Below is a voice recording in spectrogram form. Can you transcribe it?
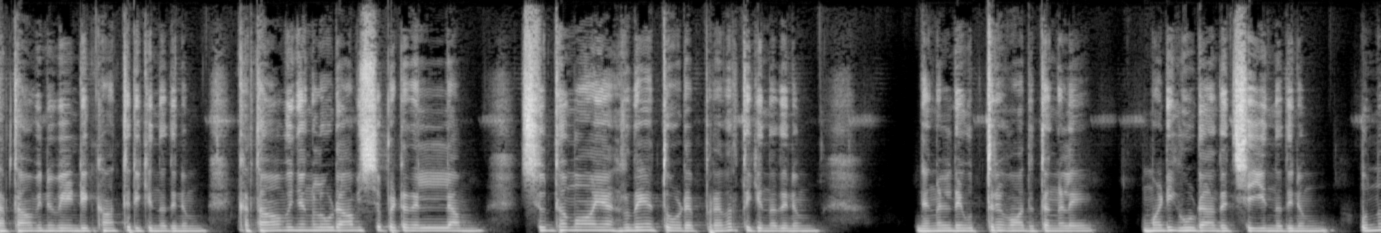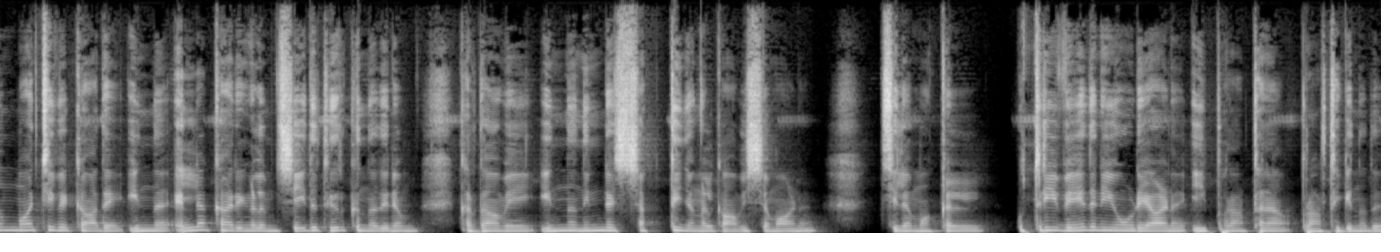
കർത്താവിനു വേണ്ടി കാത്തിരിക്കുന്നതിനും കർത്താവ് ഞങ്ങളോട് ആവശ്യപ്പെട്ടതെല്ലാം ശുദ്ധമായ ഹൃദയത്തോടെ പ്രവർത്തിക്കുന്നതിനും ഞങ്ങളുടെ ഉത്തരവാദിത്തങ്ങളെ മടികൂടാതെ ചെയ്യുന്നതിനും ഒന്നും മാറ്റിവെക്കാതെ ഇന്ന് എല്ലാ കാര്യങ്ങളും ചെയ്തു തീർക്കുന്നതിനും കർത്താവെ ഇന്ന് നിന്റെ ശക്തി ഞങ്ങൾക്ക് ആവശ്യമാണ്. ചില മക്കൾ ഒത്തിരി വേദനയോടെയാണ് ഈ പ്രാർത്ഥന പ്രാർത്ഥിക്കുന്നത്.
